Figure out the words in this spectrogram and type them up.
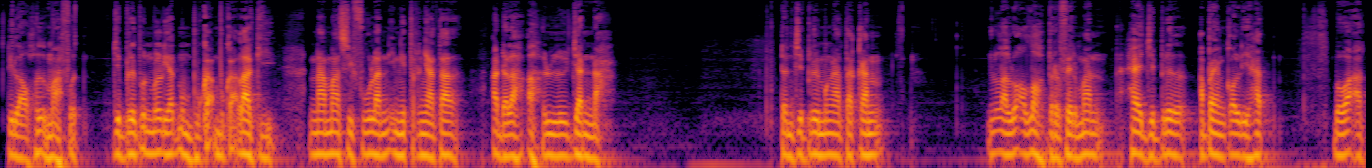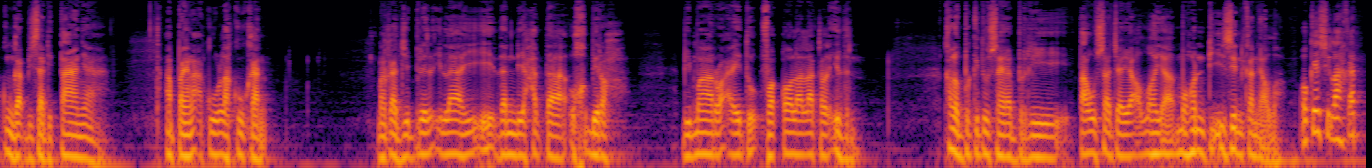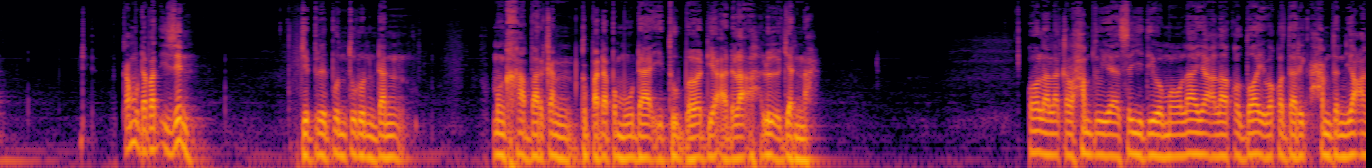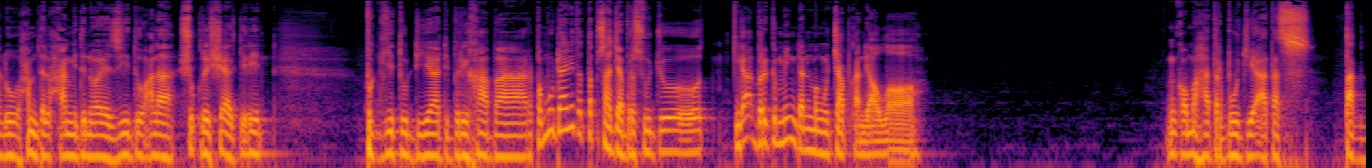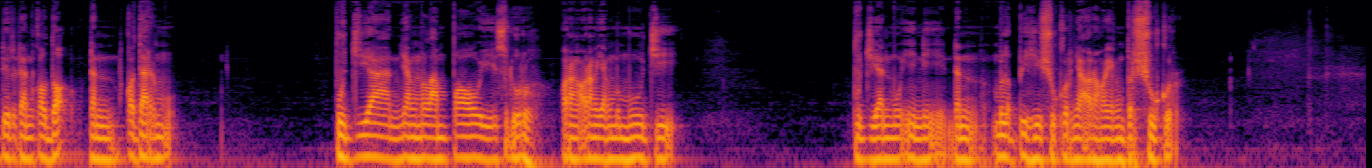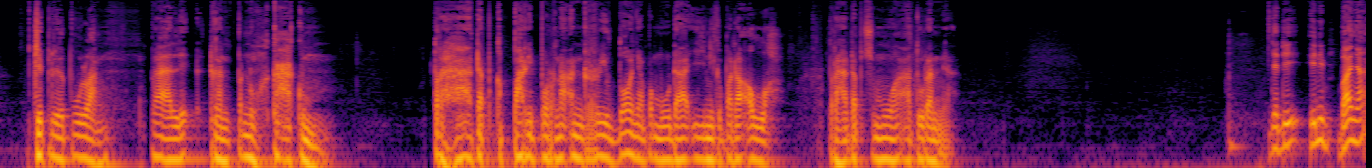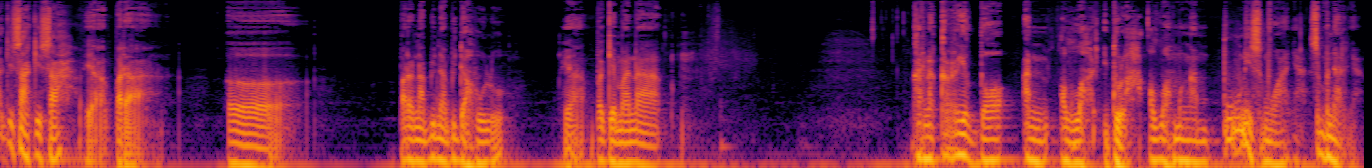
Di Lauhul Mahfud. Jibril pun melihat membuka-buka lagi. Nama si Fulan ini ternyata adalah Ahlul Jannah. Dan Jibril mengatakan, lalu Allah berfirman, Hai Jibril, apa yang kau lihat? Bahwa aku nggak bisa ditanya apa yang aku lakukan. Maka Jibril ilahi dan di hatta ukhbirah bima ra'aitu faqala lakal. Kalau begitu saya beri tahu saja ya Allah ya mohon diizinkan ya Allah. Oke silahkan. Kamu dapat izin. Jibril pun turun dan mengkhabarkan kepada pemuda itu bahwa dia adalah ahlul jannah. Qala lakal hamdu ya sayyidi wa maulaya ala qadai wa qadarik hamdan ya'lu hamdal hamidin wa yazidu ala syukri syakirin. Begitu dia diberi kabar, pemuda ini tetap saja bersujud, nggak bergeming dan mengucapkan ya Allah. Engkau maha terpuji atas takdir dan kodok dan kodarmu. Pujian yang melampaui seluruh orang-orang yang memuji pujianmu ini dan melebihi syukurnya orang yang bersyukur. Jibril pulang balik dengan penuh kagum terhadap keparipurnaan ridhonya pemuda ini kepada Allah terhadap semua aturannya. Jadi ini banyak kisah-kisah ya para uh, para nabi-nabi dahulu ya bagaimana karena keridhaan Allah itulah Allah mengampuni semuanya sebenarnya.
